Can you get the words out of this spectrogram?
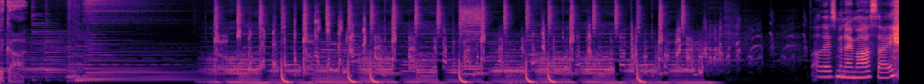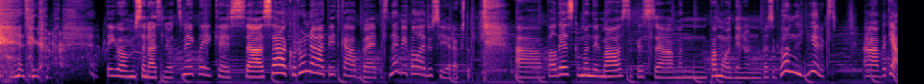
mūzikā. Paldies manai māsai. Tikko- mums sanāca ļoti smieklīgi, ka es uh, sāku runāt, kā, bet es nebiju palaidusi ierakstu. Uh, paldies, ka man ir māsa, kas uh, man pamodina un pasaka, un ieraksts. Uh, bet jā,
